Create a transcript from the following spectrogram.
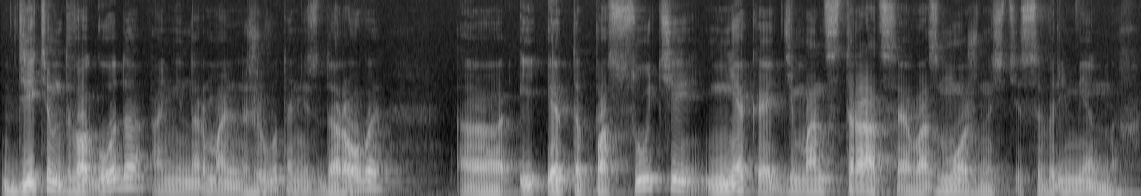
Детям два года, они нормально живут, они здоровы. Э, и это, по сути, некая демонстрация возможности современных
